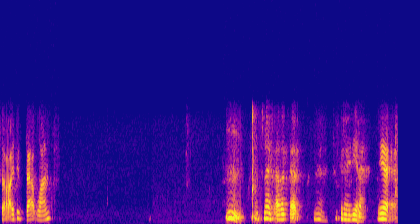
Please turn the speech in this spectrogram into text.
So I did that once. Mm, that's nice. I like that. Yeah, it's a good idea. Yeah.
